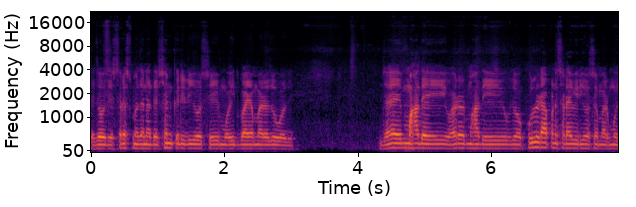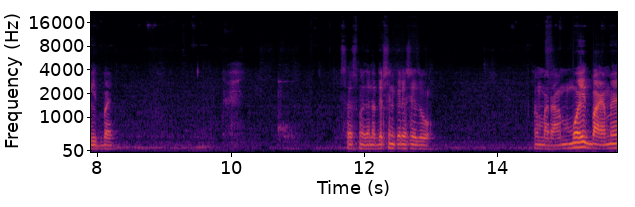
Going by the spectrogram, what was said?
તે જો જે સરસ મજાના દર્શન કરી રહ્યો છે, મોહિતભાઈ અમારે જોવો છે. જય મહાદેવ, હર મહાદેવ, જો ફૂલડા પણ ચડાવી રહ્યો છે અમારો મોહિતભાઈ. સરસ મજાના દર્શન કરે છે જો અમારા મોહિતભાઈ, અમે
